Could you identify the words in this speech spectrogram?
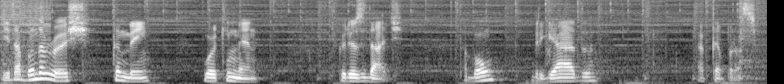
e da banda Rush também, Working Man. Curiosidade. Tá bom? Obrigado. Até a próxima.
